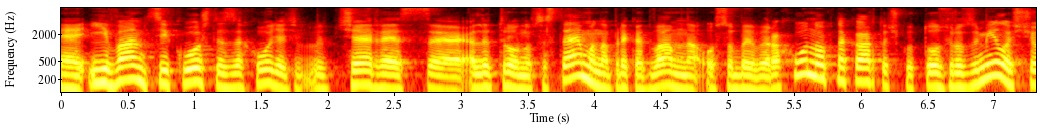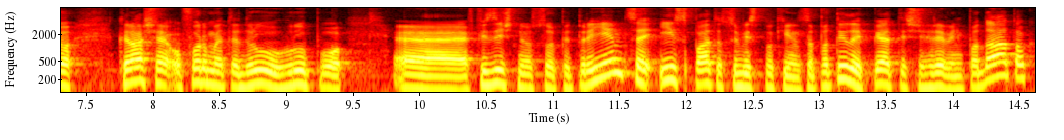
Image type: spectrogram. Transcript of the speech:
Е, І вам ці кошти заходять через е, електронну систему, наприклад, вам на особливий рахунок на карточку, то зрозуміло, що краще оформити другу групу е, фізичної особи підприємця і спати собі спокійно. Заплатили 5 тисяч гривень податок.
